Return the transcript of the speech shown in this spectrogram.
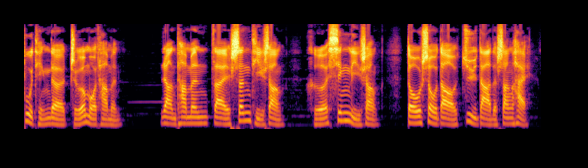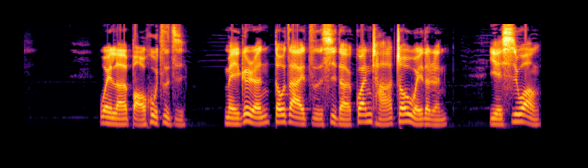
不停地折磨他们，让他们在身体上和心理上都受到巨大的伤害。为了保护自己，每个人都在仔细地观察周围的人，也希望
